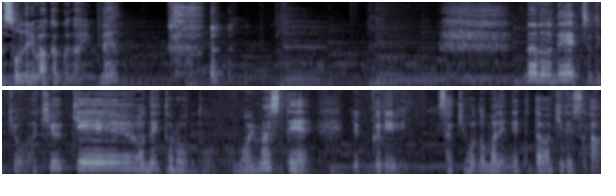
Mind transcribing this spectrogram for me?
そんなに若くないよね。なので、ちょっと今日は休憩をね、取ろうと思いまして、ゆっくり先ほどまで寝てたわけですが、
